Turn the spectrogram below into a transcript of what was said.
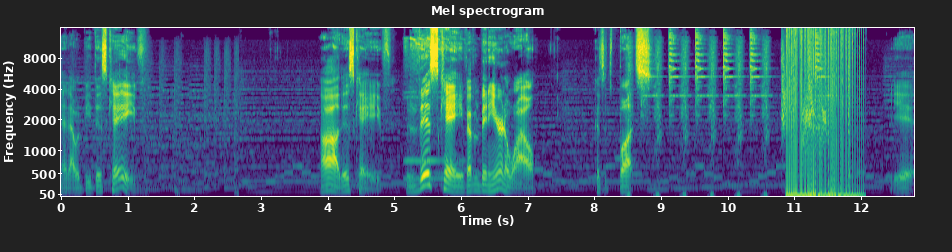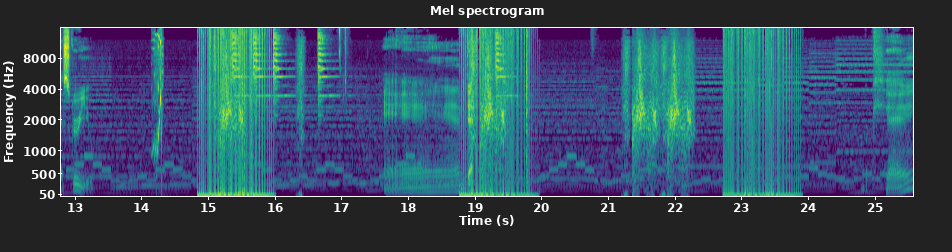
And that would be this cave. Ah, this cave. This cave. Haven't been here in a while. Because it's butts. Yeah, screw you. And death. Okay.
